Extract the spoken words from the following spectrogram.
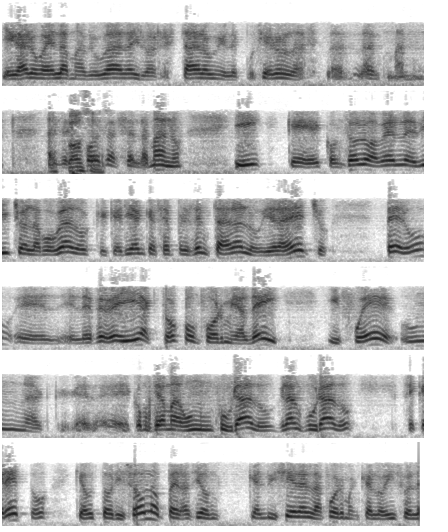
llegaron a él la madrugada y lo arrestaron y le pusieron las, las, las, esposas en la mano. Y que con solo haberle dicho al abogado que querían que se presentara lo hubiera hecho, pero el, el FBI actuó conforme a ley y fue un, eh, ¿cómo se llama? Un jurado, gran jurado secreto que autorizó la operación que lo hiciera en la forma en que lo hizo el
